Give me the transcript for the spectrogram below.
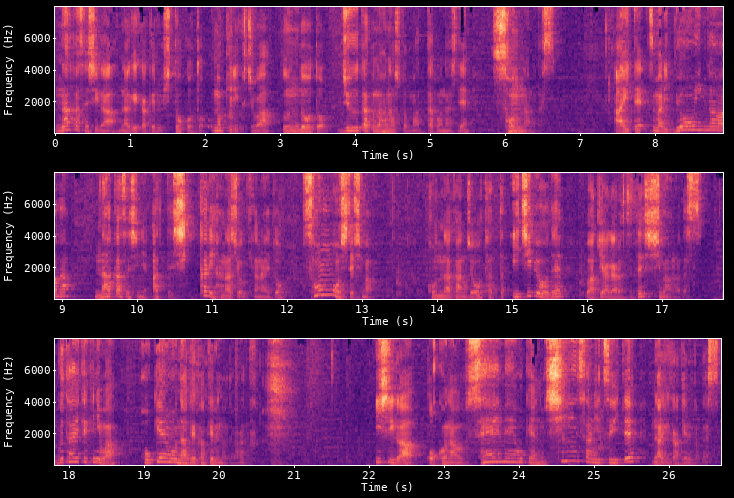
中瀬氏が投げかける一言の切り口は運動と住宅の話と全く同じで損なのです。相手つまり病院側が中瀬氏に会ってしっかり話を聞かないと損をしてしまう。こんな感情をたった1秒で湧き上がらせてしまうのです。具体的には保険を投げかけるのではなく医師が行う生命保険の審査について投げかけるのです。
